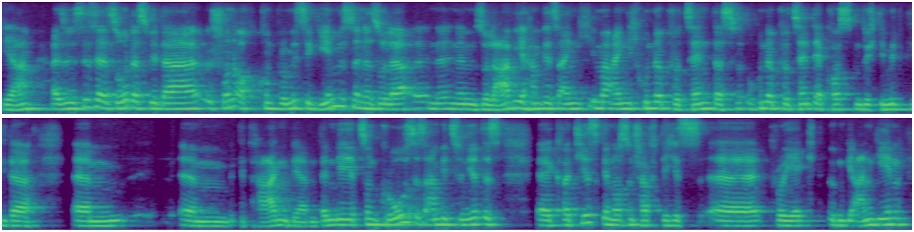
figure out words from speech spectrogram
Ja, also es ist ja so, dass wir da schon auch Kompromisse gehen müssen. In, der Solar, in einem Solavi haben wir es eigentlich immer eigentlich 100 Prozent, dass 100 Prozent der Kosten durch die Mitglieder ähm, ähm, getragen werden. Wenn wir jetzt so ein großes, ambitioniertes äh, quartiersgenossenschaftliches äh, Projekt irgendwie angehen,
